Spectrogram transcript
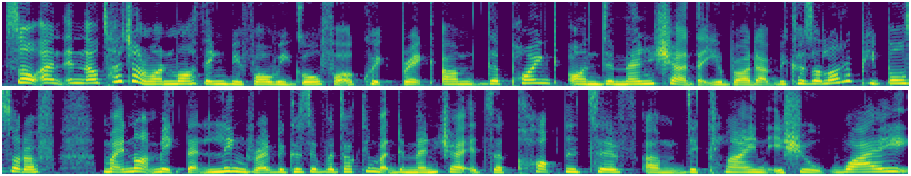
So, and, and I'll touch on one more thing before we go for a quick break. Um, the point on dementia that you brought up, because a lot of people sort of might not make that link, right? Because if we're talking about dementia, it's a cognitive um, decline issue. Why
